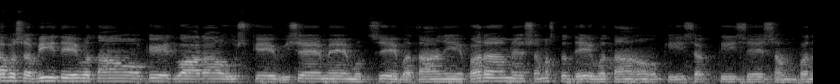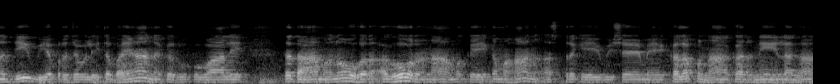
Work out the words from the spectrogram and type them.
तब सभी देवताओं के द्वारा उसके विषय में मुझसे बताने पर मैं समस्त देवताओं की शक्ति से संपन्न दिव्य प्रज्वलित भयानक रूप वाले तथा मनोहर अघोर नामक एक महान अस्त्र के विषय में कल्पना करने लगा।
